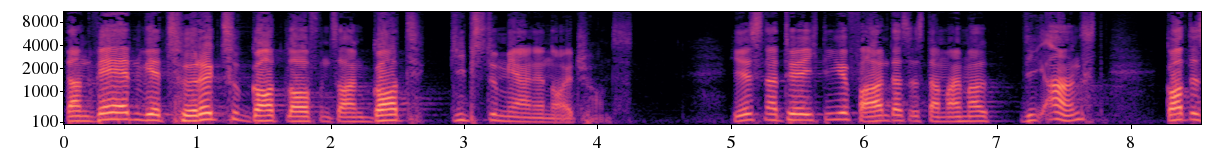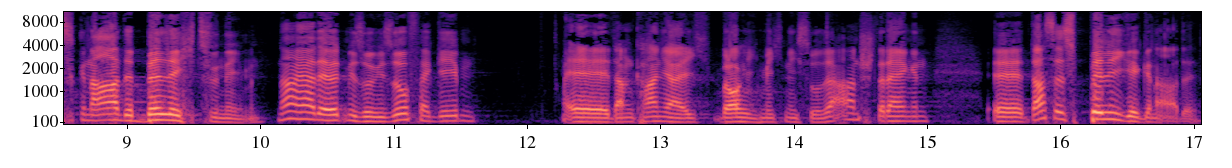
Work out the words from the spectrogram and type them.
dann werden wir zurück zu Gott laufen und sagen, Gott, gibst du mir eine neue Chance. Hier ist natürlich die Gefahr, und das ist dann manchmal die Angst, Gottes Gnade billig zu nehmen. Naja, der wird mir sowieso vergeben. Äh, dann kann ja, ich brauche ich mich nicht so sehr anstrengen. Äh, das ist billige Gnade.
